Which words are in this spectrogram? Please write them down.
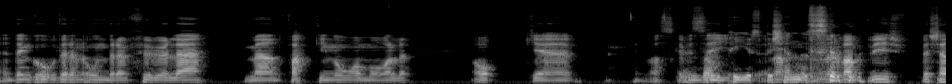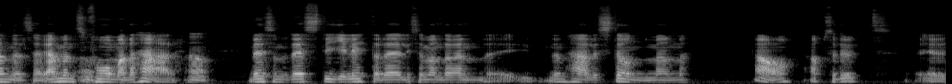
eh, den gode, den onde, den fule med fucking Åmål och eh, vad ska vi säga? Vampyrsbekännelse. En vampyrsbekännelse. Ja men så Ja. får man det här. Ja. Det är, som, det är stiligt och det är liksom ändå en, en härlig stund men ja absolut. Eh,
